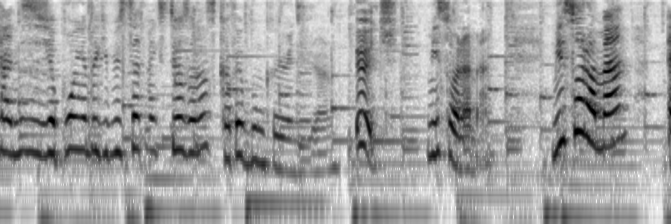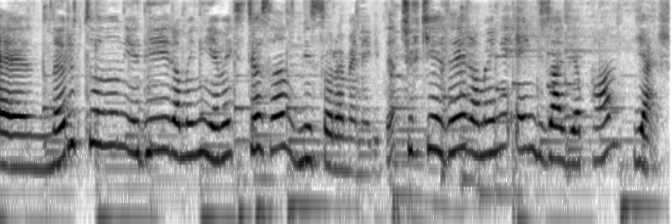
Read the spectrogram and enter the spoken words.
kendinizi Japonya'da gibi hissetmek istiyorsanız Cafe Bunka'yı öneriyorum. 3. Miso Ramen. Miso Ramen ee, Naruto'nun yediği rameni yemek istiyorsanız Miso Ramen'e gidin. Türkiye'de rameni en güzel yapan yer.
